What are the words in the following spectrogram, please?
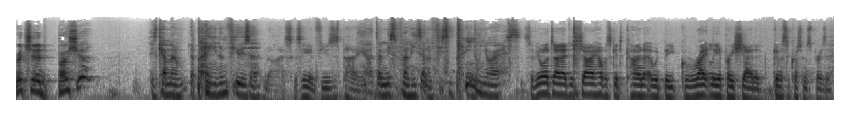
Richard Bosher. He's coming, the pain infuser. Nice, because he infuses pain. Yeah, don't mess with him, he's going to infuse some pain on your ass. So if you want to donate to the show, help us get to Kona, it would be greatly appreciated. Give us a Christmas present.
